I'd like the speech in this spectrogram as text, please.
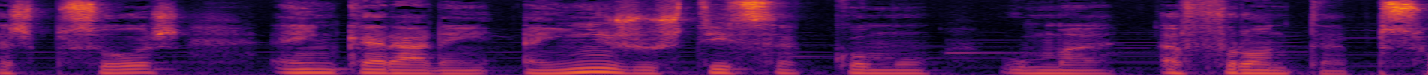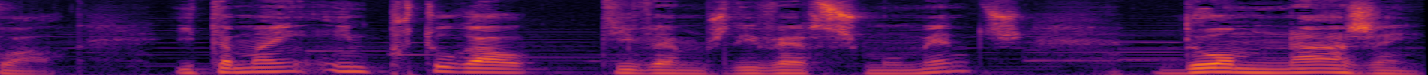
as pessoas a encararem a injustiça como uma afronta pessoal. E também em Portugal tivemos diversos momentos de homenagem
